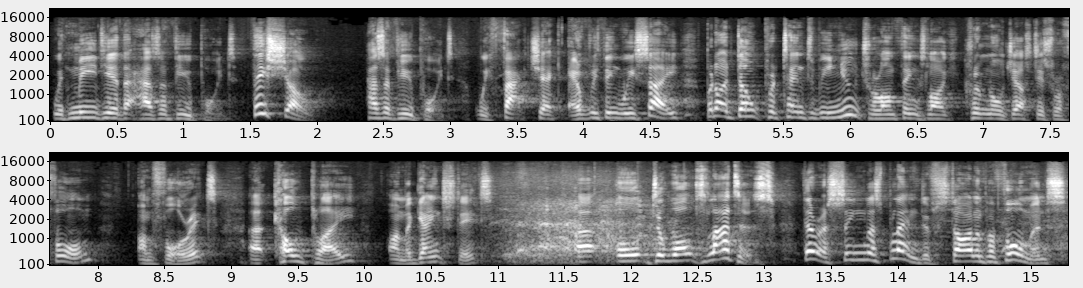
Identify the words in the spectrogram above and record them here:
with media that has a viewpoint. This show has a viewpoint. We fact check everything we say, but I don't pretend to be neutral on things like criminal justice reform. I'm for it. Uh, Coldplay, I'm against it. Uh, or DeWalt's ladders. They're a seamless blend of style and performance.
